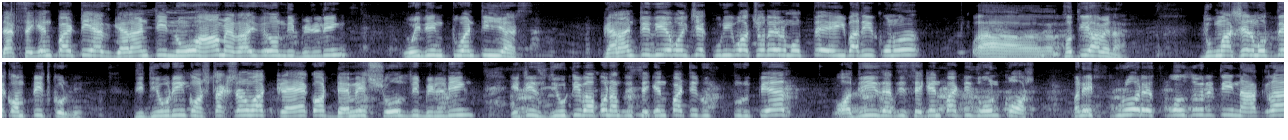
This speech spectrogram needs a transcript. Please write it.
That second party has guarantee no harm arise on the building within twenty years guarantee দিয়ে বলছে কুড়ি বছরের মধ্যে এই বাড়ির কোনো ক্ষতি হবে না। দু মাসের মধ্যে কমপ্লিট করবে। The during construction work crack or damage shows the building it is duty bound of the second party to repair or this at the second party's own cost মানে এই পুরো রেসপন্সিবিলিটি নাগরা,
